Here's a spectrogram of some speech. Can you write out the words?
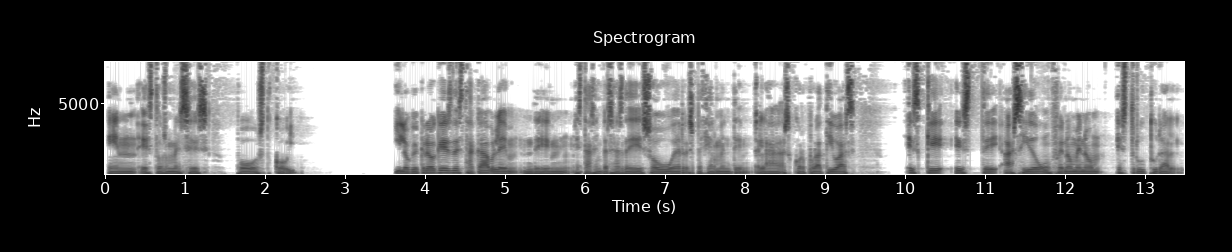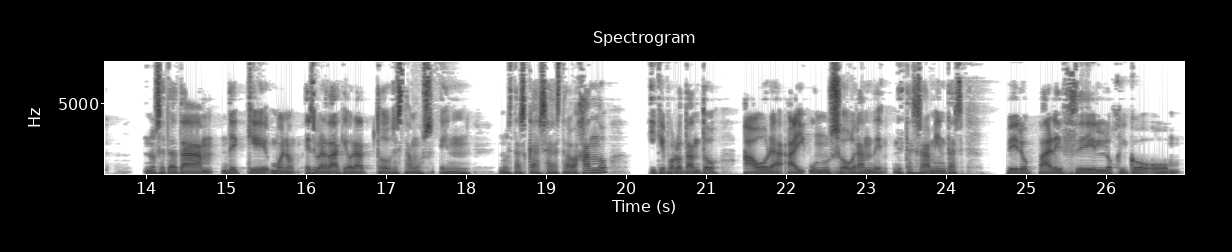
en estos meses post-COVID. Y lo que creo que es destacable de estas empresas de software, especialmente las corporativas, es que este ha sido un fenómeno estructural. No se trata de que, bueno, es verdad que ahora todos estamos en nuestras casas trabajando y que por lo tanto ahora hay un uso grande de estas herramientas, pero parece lógico, o,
